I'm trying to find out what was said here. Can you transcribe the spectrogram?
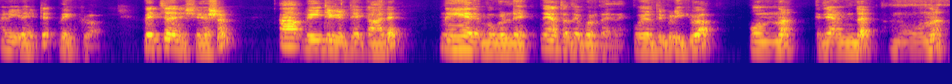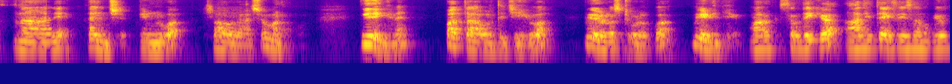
അടിയിലായിട്ട് വെക്കുക. വെച്ചതിന് ശേഷം ആ വെയിറ്റ് കിട്ടിയ കാൽ നേരെ മുകളിലേക്ക് നേരത്തെ പോലെ തന്നെ ഉയർത്തിപ്പിടിക്കുക. ഒന്ന് രണ്ട് മൂന്ന് നാല് അഞ്ച് എണ്ണുക സാവകാശം മടക്കുക. ഇതിങ്ങനെ പത്താവർത്തി ചെയ്യുക വീണ്ടും റെസ്റ്റ് കൊടുക്കുക വീണ്ടും ചെയ്യുക മറ- ശ്രദ്ധിക്കുക. ആദ്യത്തെ എക്സസൈസ് നമുക്ക്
